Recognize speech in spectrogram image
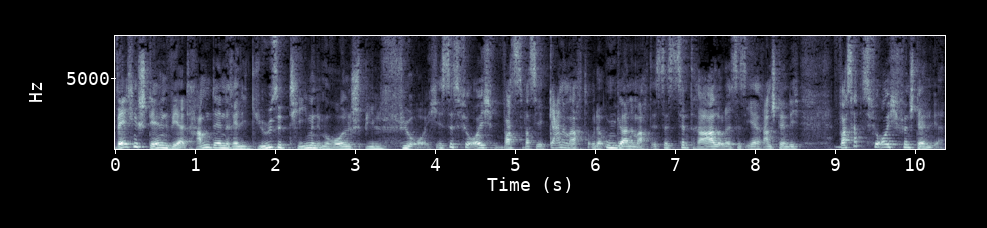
Welchen Stellenwert haben denn religiöse Themen im Rollenspiel für euch? Ist es für euch was, was ihr gerne macht oder ungerne macht? Ist es zentral oder ist es eher randständig? Was hat es für euch für einen Stellenwert?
